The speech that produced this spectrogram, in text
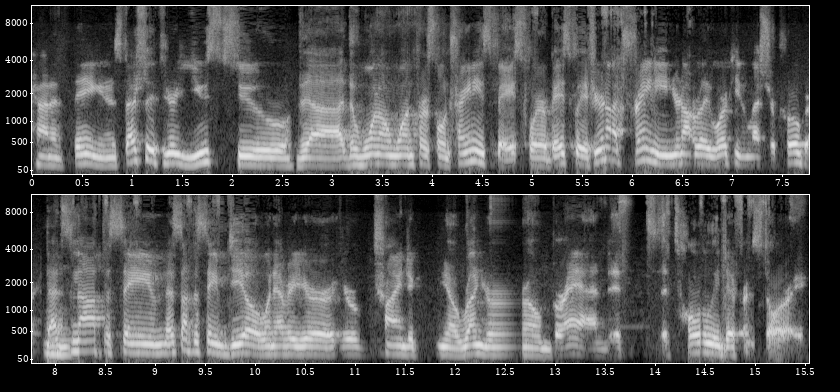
kind of thing and especially if you're used to the the one-on-one personal training space where basically if you're not training, you're not really working unless you're programmed. That's mm-hmm. not the same that's not the same deal whenever you're you're trying to, you know, run your own brand. It's a totally different story.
